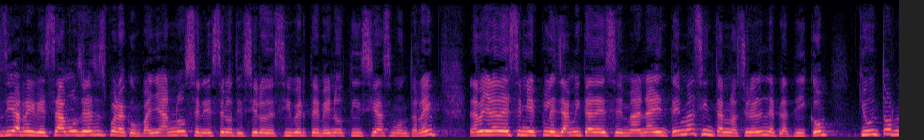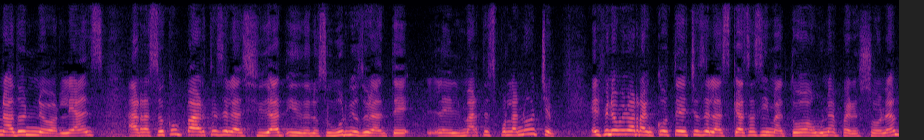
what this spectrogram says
Buenos días, regresamos. Gracias por acompañarnos en este noticiero de Ciber TV Noticias Monterrey. La mañana de este miércoles, ya mitad de semana, en temas internacionales le platico que un tornado en Nueva Orleans arrasó con partes de la ciudad y de los suburbios durante el martes por la noche. El fenómeno arrancó techos de las casas y mató a una persona.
